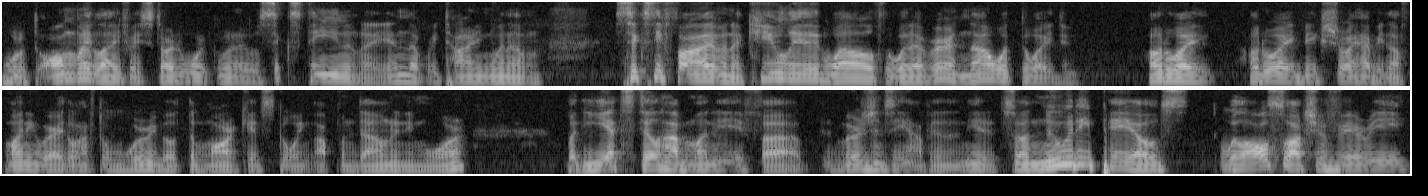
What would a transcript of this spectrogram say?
worked all my life. I started working when I was 16, and I end up retiring when I'm 65 and accumulated wealth or whatever. And now what do I do? How do I how do I make sure I have enough money where I don't have to worry about the markets going up and down anymore? but yet still have money if uh, emergency happens and need it. So annuity payouts will also actually vary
